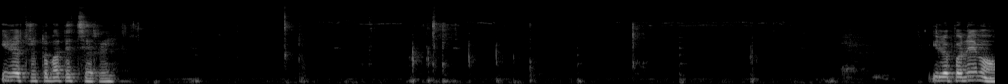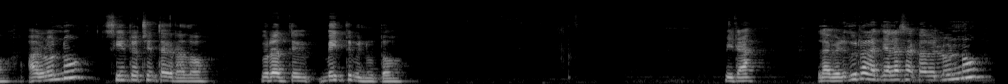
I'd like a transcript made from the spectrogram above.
y nuestros tomates cherry. Y lo ponemos al horno 180 grados durante 20 minutos. Mira, la verdura ya la he sacado del horno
